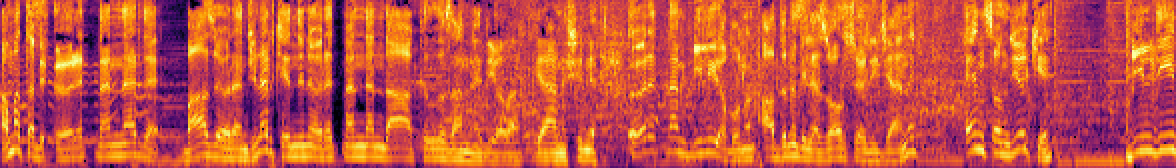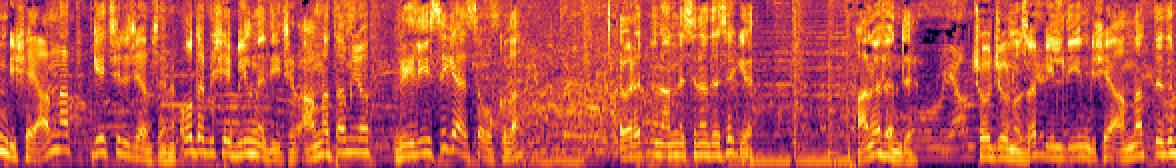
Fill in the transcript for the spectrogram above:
ama tabii öğretmenler de bazı öğrenciler kendini öğretmenden daha akıllı zannediyorlar. Yani şimdi öğretmen biliyor bunun adını bile zor söyleyeceğini. En son diyor ki bildiğin bir şey anlat geçireceğim seni. O da bir şey bilmediği için anlatamıyor. Velisi gelse okula öğretmen annesine dese ki hanımefendi çocuğunuza bildiğin bir şey anlat dedim.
